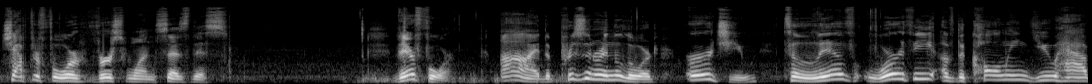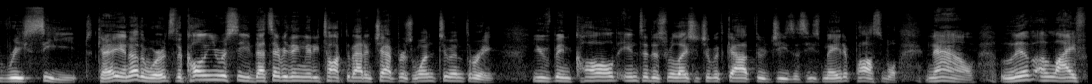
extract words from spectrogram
chapter 4, verse 1 says this. Therefore, I, the prisoner in the Lord, urge you to live worthy of the calling you have received. Okay, in other words, the calling you received, that's everything that he talked about in chapters 1, 2, and 3. You've been called into this relationship with God through Jesus. He's made it possible. Now, live a life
